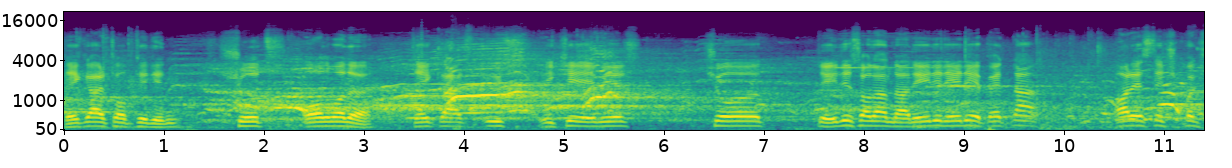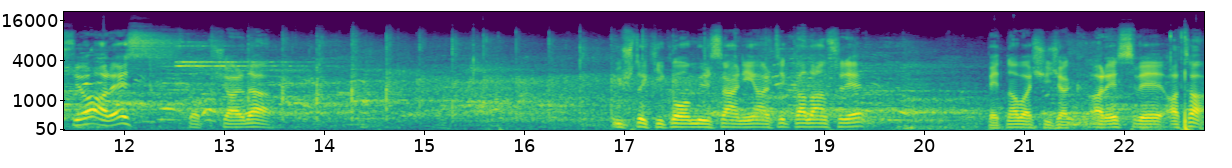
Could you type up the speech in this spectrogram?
Tekrar top Ted'in. Şut olmadı. Tekrar 3, 2, 1. Şut. Değdi son anda. Değdi değdi. Petna. Ares de çıkmak istiyor. Ares. Top dışarıda. 3 dakika 11 saniye artık kalan süre. Petna başlayacak. Ares ve Ata.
